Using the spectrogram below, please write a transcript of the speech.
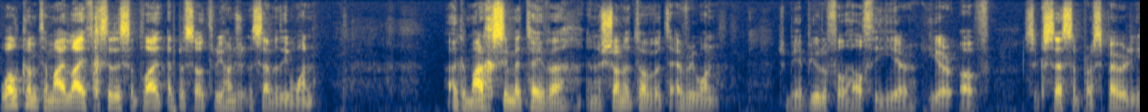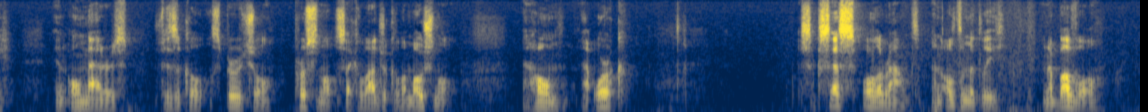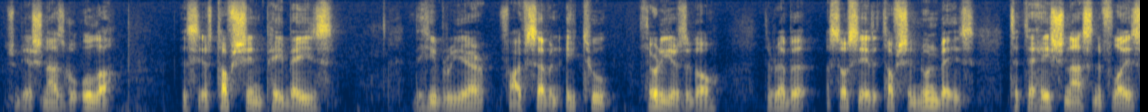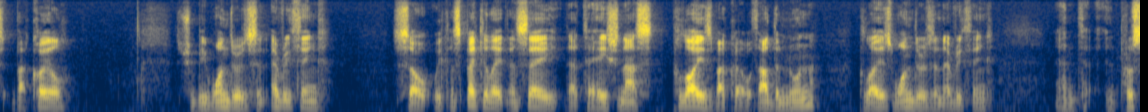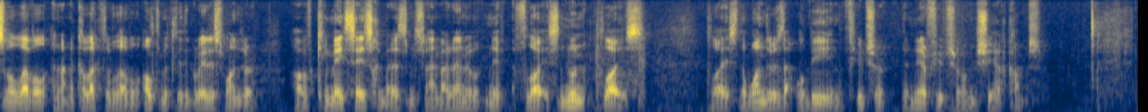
Welcome to My Life Chassidus Applied, episode 371. A Gemar and a Tova to everyone. It should be a beautiful, healthy year, a year of success and prosperity in all matters physical, spiritual, personal, psychological, emotional, at home, at work. Success all around, and ultimately, and above all, should be a Shnaz Geula. This year's Tafshin Pei Beis, the Hebrew year 5782. 30 years ago, the Rebbe associated Tafshin Nun Beis to Tehei Shnas Niflois Bakoil. Should be wonders in everything. So we can speculate and say that Tehei Shnas Plois Bakoil, without the Nun, Plois wonders in everything and in personal level and on a collective level, ultimately the greatest wonder of Kimet Seis Chemeres Mitzrayim Arenu Flois, Nun Plois, Plois, the wonders that will be in the future, the near future when Mashiach comes.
